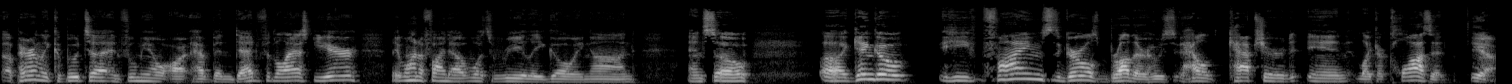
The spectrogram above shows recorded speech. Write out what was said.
apparently Kabuta and Fumio are, have been dead for the last year, they want to find out what's really going on. And so uh, Gengo he finds the girl's brother who's held captured in like a closet yeah.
